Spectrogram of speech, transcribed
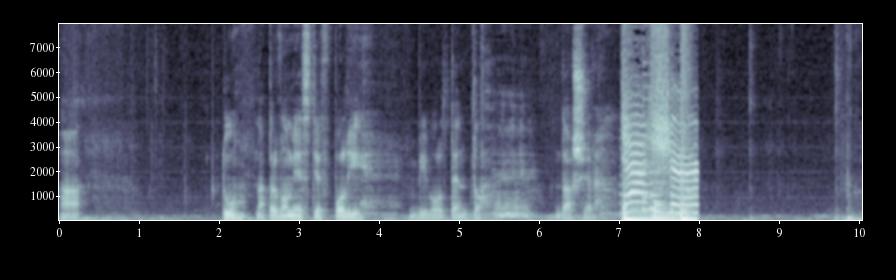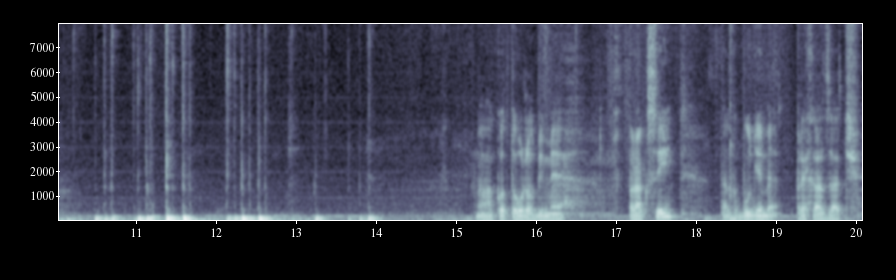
A tu na prvom mieste v poli by bol tento Dasher. Dasher. No ako to urobíme v praxi, tak budeme prechádzať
